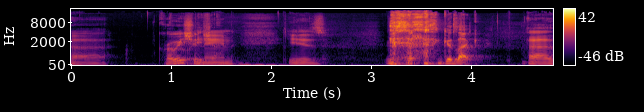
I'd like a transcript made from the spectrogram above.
uh, Croatian Croatia. name is Good luck. uh.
